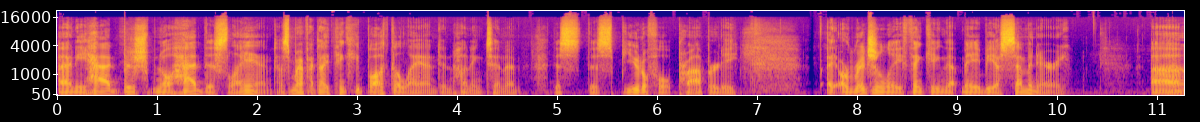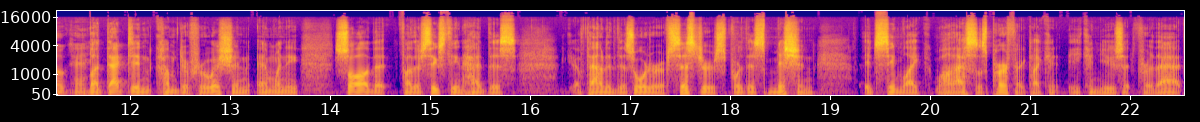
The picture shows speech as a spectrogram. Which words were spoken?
And he had Bishop Noll had this land. As a matter of fact, I think he bought the land in Huntington and this this beautiful property. uh, Originally thinking that maybe a seminary Oh, okay. but that didn't come to fruition. And when he saw that Father Sigstein had this, founded this order of sisters for this mission, it seemed like, well, this is perfect. I can, he can use it for that.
